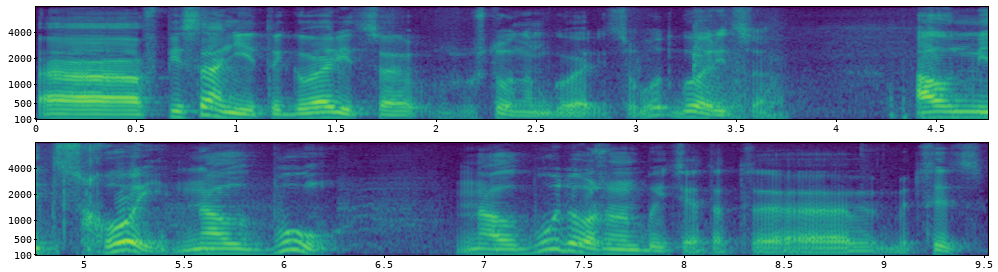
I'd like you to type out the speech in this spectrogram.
в Писании это говорится, что нам говорится? Вот говорится, алмицхой на лбу, на лбу должен быть этот э, циц.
